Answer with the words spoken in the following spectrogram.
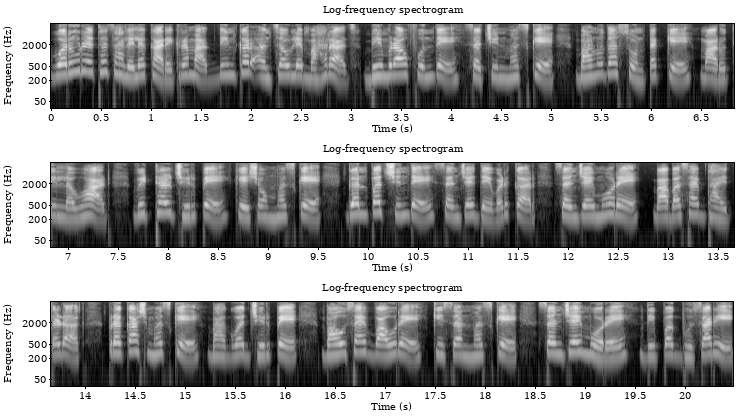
वरूर येथे झालेल्या कार्यक्रमात दिनकर अंचवले महाराज भीमराव फुंदे सचिन म्हस्के भानुदास सोनटक्के मारुती लव्हाट विठ्ठल झिरपे केशव म्हस्के गणपत शिंदे संजय देवडकर संजय मोरे बाबासाहेब धायतडक प्रकाश म्हस्के भागवत झिरपे भाऊसाहेब वावरे किसन म्हस्के संजय मोरे दीपक भुसारी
